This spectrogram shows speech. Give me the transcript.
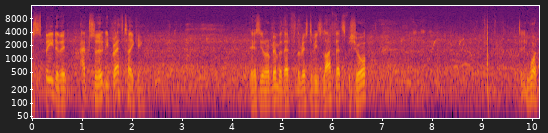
The speed of it, absolutely breathtaking. Yes, he'll remember that for the rest of his life, that's for sure. Tell you what,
